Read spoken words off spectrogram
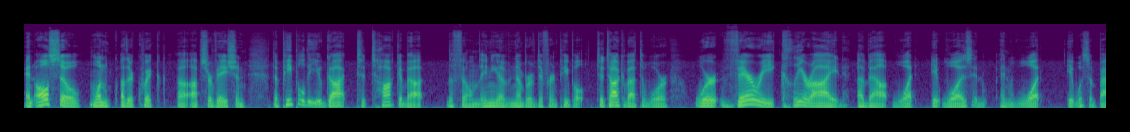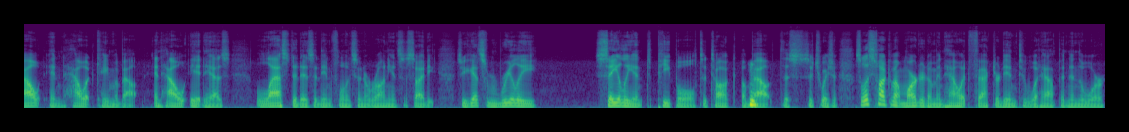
And also, one other quick uh, observation: the people that you got to talk about the film, you have a number of different people to talk about the war, were very clear-eyed about what it was and and what it was about and how it came about and how it has lasted as an influence in Iranian society. So you get some really salient people to talk Hmm. about this situation. So let's talk about martyrdom and how it factored into what happened in the war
